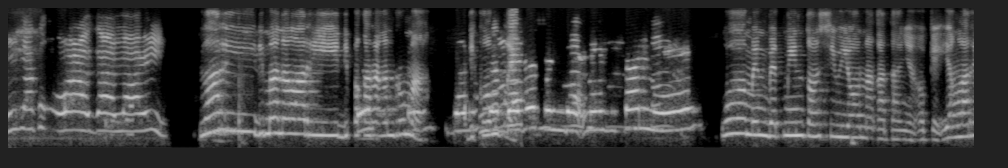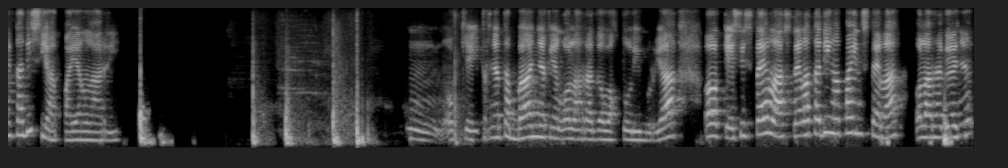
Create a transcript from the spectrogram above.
Ini aku olahraga lari. Lari, di mana lari? Di pekarangan rumah? Di komplek? Wah, main badminton si Wiona katanya. Oke, yang lari tadi siapa yang lari? Hmm, oke. Okay. Ternyata banyak yang olahraga waktu libur ya. Oke, okay, si Stella. Stella tadi ngapain Stella olahraganya?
